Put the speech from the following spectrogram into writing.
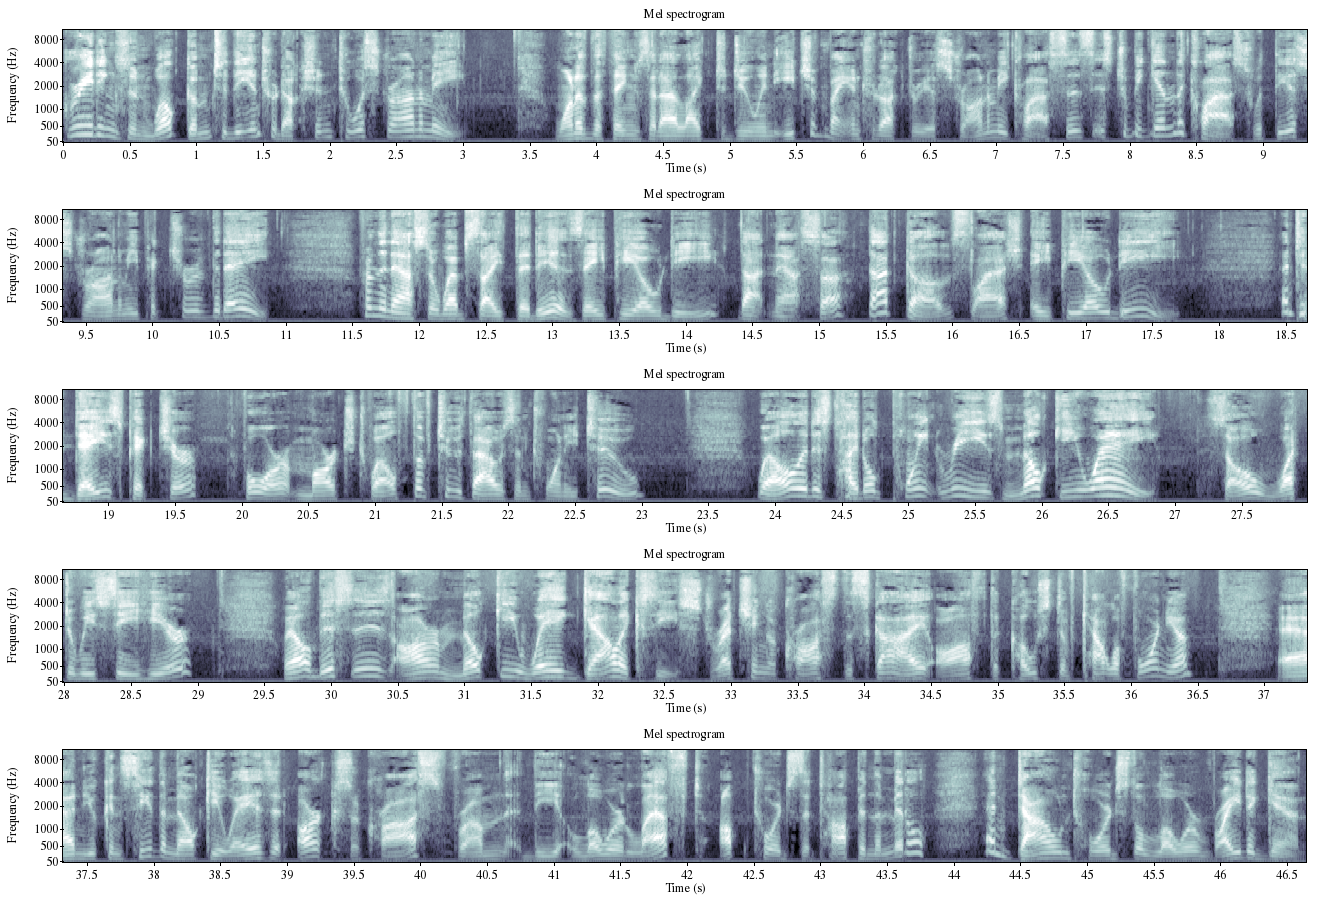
Greetings and welcome to the introduction to astronomy. One of the things that I like to do in each of my introductory astronomy classes is to begin the class with the astronomy picture of the day from the NASA website that is apod.nasa.gov apod. And today's picture for March 12th of 2022. Well, it is titled Point Reyes Milky Way. So what do we see here? Well, this is our Milky Way galaxy stretching across the sky off the coast of California. And you can see the Milky Way as it arcs across from the lower left up towards the top in the middle and down towards the lower right again.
